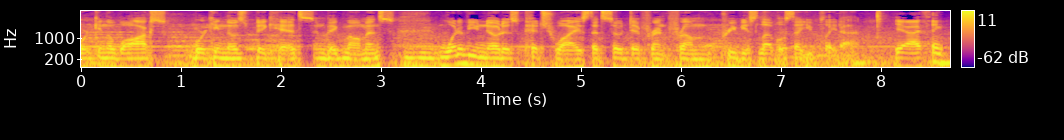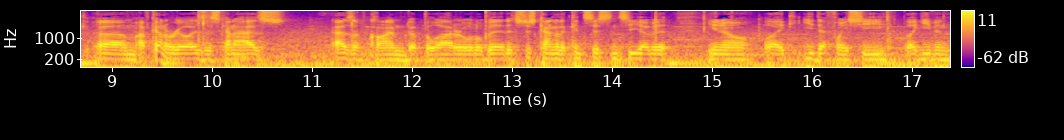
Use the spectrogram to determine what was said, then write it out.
working the walks, working those big hits and big moments. Mm-hmm. What have you noticed pitch wise that's so different from previous levels that you played at? Yeah, I think um, I've kind of realized this kind of as as I've climbed up the ladder a little bit. It's just kind of the consistency of it. You know, like you definitely see, like even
